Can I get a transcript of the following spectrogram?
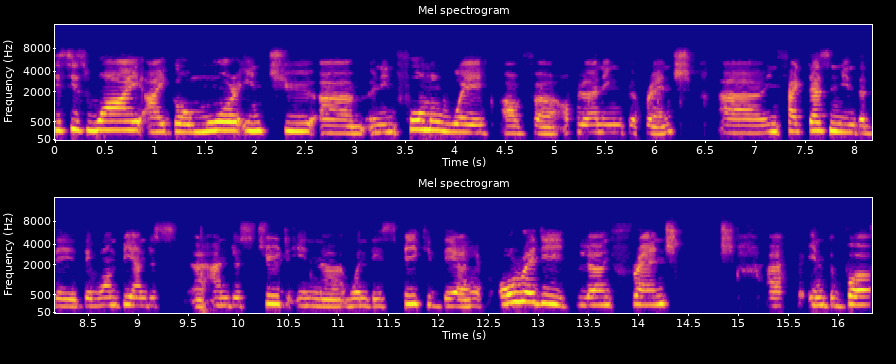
this is why I go more into um, an informal way of, uh, of learning French. Uh, in fact, doesn't mean that they, they won't be under, uh, understood in uh, when they speak if they have already learned French uh, in the book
